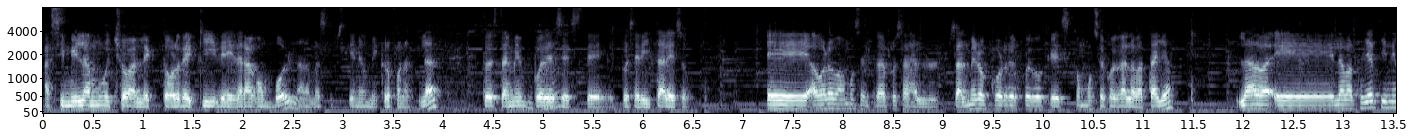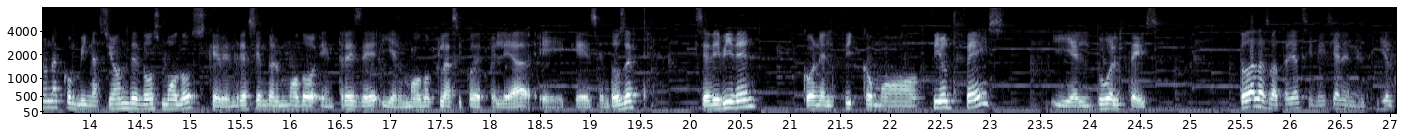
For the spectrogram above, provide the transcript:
asimila mucho al lector de aquí de Dragon Ball, nada más que pues, tiene un micrófono al final, entonces también puedes este, pues, editar eso. Eh, ahora vamos a entrar pues, al, pues, al mero core del juego que es cómo se juega la batalla. La, eh, la batalla tiene una combinación de dos modos que vendría siendo el modo en 3D y el modo clásico de pelea eh, que es en 2D. Se dividen con el como Field Phase y el Dual Phase. Todas las batallas inician en el Field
